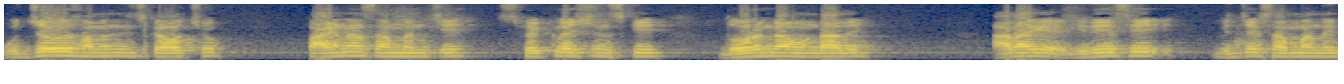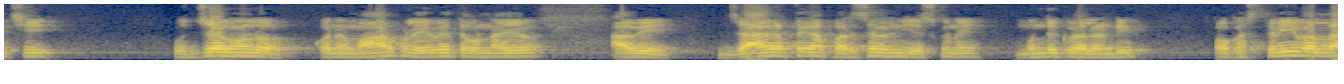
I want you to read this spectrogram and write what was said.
ఉద్యోగం సంబంధించి కావచ్చు ఫైనాన్స్ సంబంధించి స్పెక్యులేషన్స్కి దూరంగా ఉండాలి. అలాగే విదేశీ విద్యకు సంబంధించి ఉద్యోగంలో కొన్ని మార్పులు ఏవైతే ఉన్నాయో అవి జాగ్రత్తగా పరిశీలన చేసుకుని ముందుకు వెళ్ళండి. ఒక స్త్రీ వల్ల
